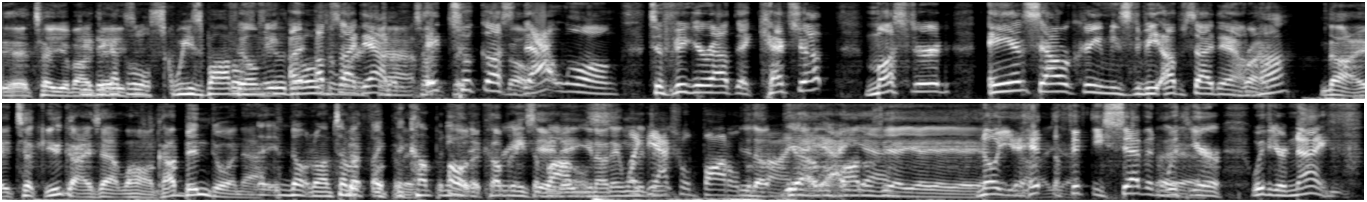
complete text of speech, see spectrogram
you. I, will tell you about Dude, they got Daisy. the little squeeze bottles too. I- Those upside down. where It took us No. that long to figure out that ketchup, mustard, and sour cream needs to be upside down, Right. huh? No, it took you guys that long. I've been doing that. Uh, no, no, I'm talking about, like, the company. Oh, the companies, create the yeah, they, you know, they Like want the to actual bottle you know, design. Yeah, Yeah, the yeah, bottles. yeah. Yeah, yeah, yeah, yeah. yeah. No, you No, hit the yeah. 57 Yeah, with yeah. your with your knife.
